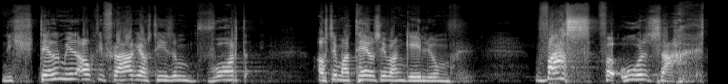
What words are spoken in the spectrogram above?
Und ich stelle mir auch die Frage aus diesem Wort, aus dem Matthäus-Evangelium, was verursacht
